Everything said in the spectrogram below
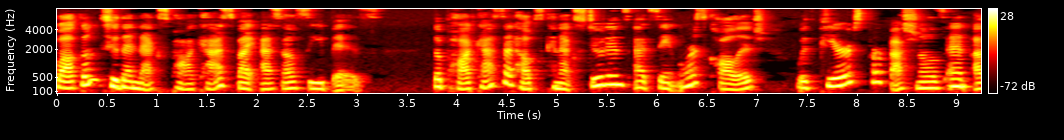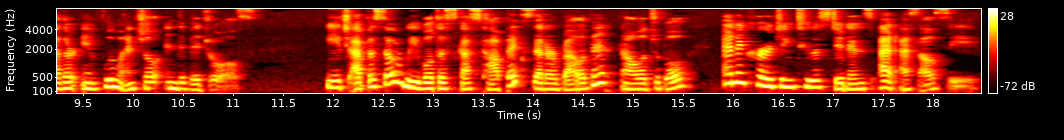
Welcome to the next podcast by SLC Biz, the podcast that helps connect students at St. Lawrence College with peers, professionals, and other influential individuals. Each episode, we will discuss topics that are relevant, knowledgeable, and encouraging to the students at SLC.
